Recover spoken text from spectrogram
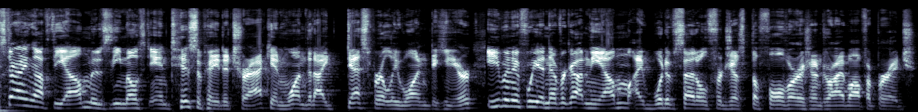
Starting off the album is the most anticipated track and one that I desperately wanted to hear. Even if we had never gotten the album, I would have settled for just the full version Drive Off a Bridge.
